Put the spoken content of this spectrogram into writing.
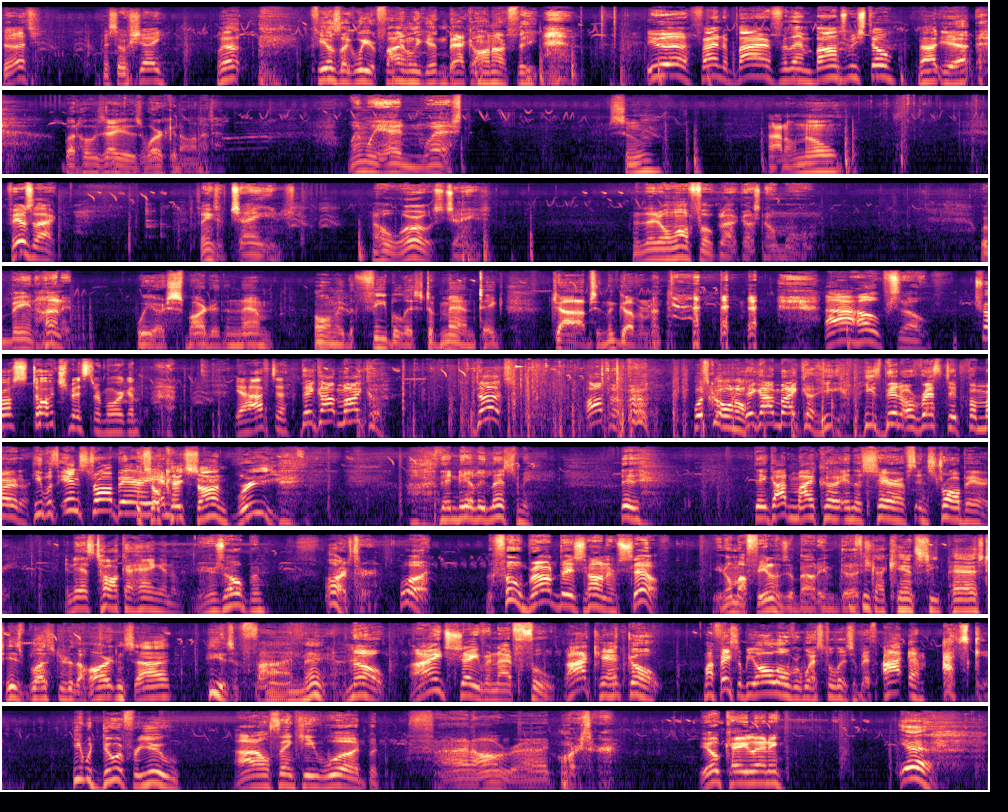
Dutch? Miss O'Shea? Well, feels like we are finally getting back on our feet. You, uh, find a buyer for them bonds we stole? Not yet, but Hosea is working on it. When we heading west? Soon? I don't know. Feels like things have changed. The whole world's changed. They don't want folk like us no more. We're being hunted. We are smarter than them. Only the feeblest of men take jobs in the government. I hope so. Trust Dutch, Mr. Morgan. You have to. They got Micah! Dutch! Arthur! What's going on? They got Micah. He, he's been arrested for murder. He was in Strawberry It's okay, son. Breathe. they nearly lynched me. They, they got Micah and the sheriffs in Strawberry. And there's talk of hanging him. Here's hoping. Arthur, What? The fool brought this on himself. You know my feelings about him, you think I can't see past his bluster to the heart inside? He is a fine man. No, I ain't saving that fool. I can't go. My face will be all over West Elizabeth. I am asking. He would do it for you. I don't think he would, but fine, all right. Arthur. You okay, Lenny? Yeah,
